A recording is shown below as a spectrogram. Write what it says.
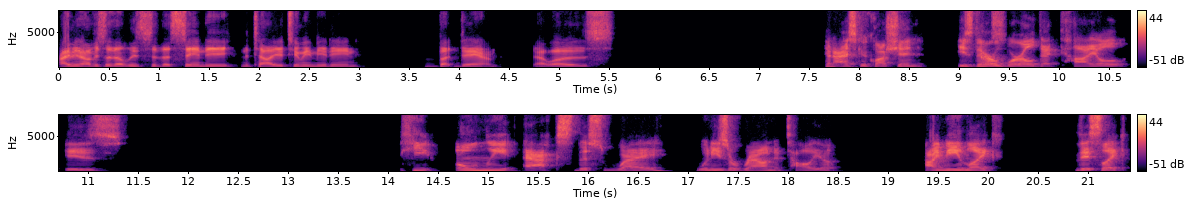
I mean, obviously that leads to the Sandy Natalya Tumi meeting, but damn, that was. Can I ask a question? Is there yes. a world that Kyle is he only acts this way when he's around Natalya? I mean, like this, like,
